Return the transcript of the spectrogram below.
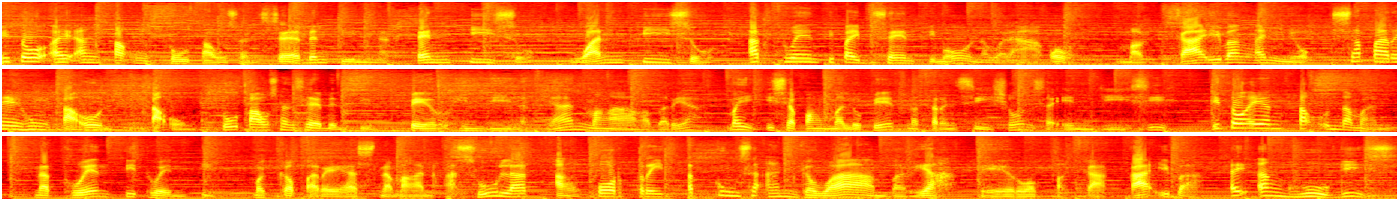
Ito ay ang taong 2017 na 10 piso, 1 piso at 25 sentimo na wala ako. Magkaibang anyo sa parehong taon, taong 2017. Pero hindi lang yan mga kabarya. May isa pang malupit na transition sa NGC. Ito ay ang taon naman na 2020 magkaparehas na mga nakasulat, ang portrait at kung saan gawa ang barya. Pero ang pagkakaiba ay ang hugis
